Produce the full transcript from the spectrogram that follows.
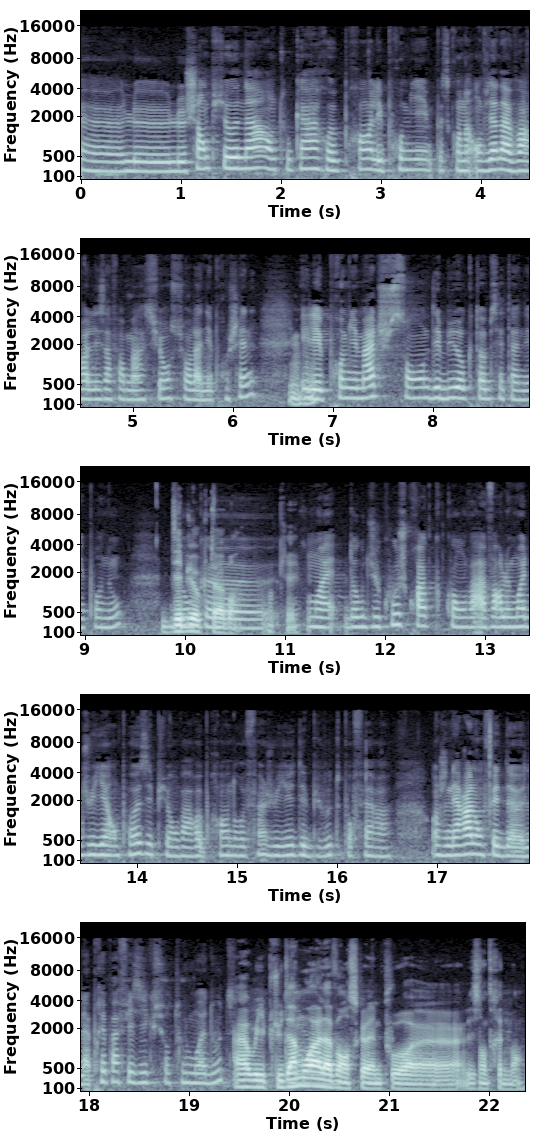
Euh, le, championnat, en tout cas, reprend les premiers, parce qu'on on vient d'avoir les informations sur l'année prochaine, et mhm. les premiers matchs sont début octobre cette année pour nous. Début octobre, euh, ok. Ouais, donc du coup, je crois qu'on va avoir le mois de juillet en pause, et puis on va reprendre fin juillet, début août pour faire... Euh, en général, on fait de, la prépa physique sur tout le mois d'août. Ah oui, plus d'un mois à l'avance quand même pour les entraînements.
